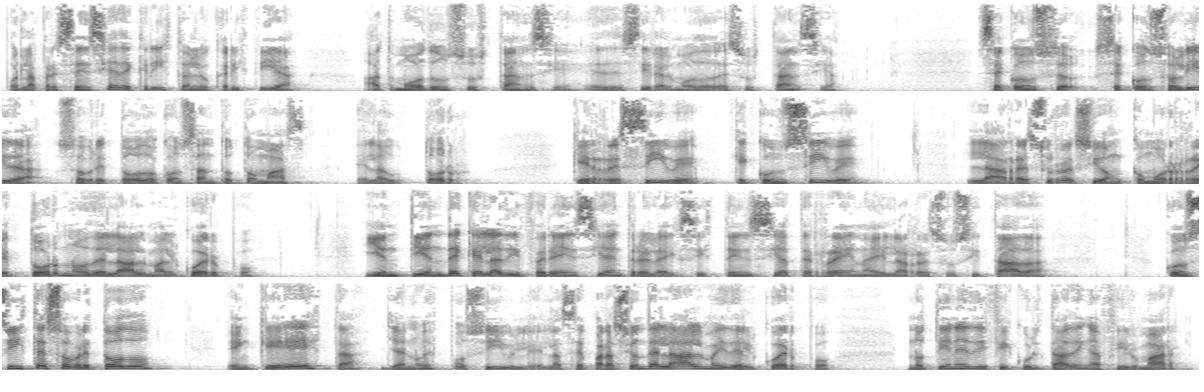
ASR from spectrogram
Por la presencia de Cristo en la Eucaristía, ad modo sustancia, es decir, al modo de sustancia, se, se consolida sobre todo con Santo Tomás, el autor, que recibe, que concibe la resurrección como retorno del alma al cuerpo y entiende que la diferencia entre la existencia terrena y la resucitada consiste sobre todo en que ésta ya no es posible. La separación del alma y del cuerpo no tiene dificultad en afirmar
